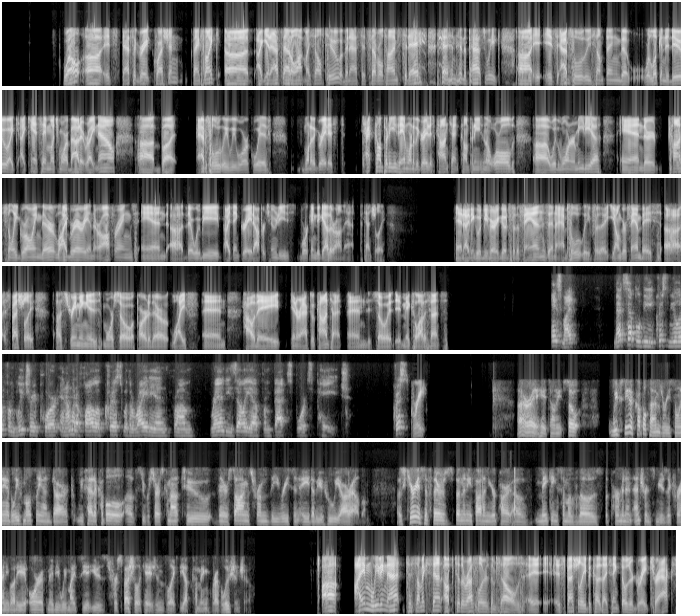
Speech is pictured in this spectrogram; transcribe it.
Well, uh, it's that's a great question. Thanks, Mike. Uh, I get asked that a lot myself too. I've been asked it several times today and in the past week. Uh, it, it's absolutely something that we're looking to do. I, I can't say much more about it right now, uh, but absolutely, we work with one of the greatest tech companies and one of the greatest content companies in the world uh, with Warner Media, and they're constantly growing their library and their offerings, and uh, there would be, I think, great opportunities working together on that potentially. And I think it would be very good for the fans and absolutely for the younger fan base, uh, especially. Uh, streaming is more so a part of their life and how they interact with content, and so it, it makes a lot of sense. Thanks, Mike. Next up will be Chris Mueller from Bleacher Report, and I'm going to follow Chris with a write-in from Randy Zelia from Back Sports Page. Chris? Great. All right. Hey, Tony. So we've seen a couple times recently, I believe mostly on Dark, we've had a couple of superstars come out to their songs from the recent AEW Who We Are album. I was curious if there's been any thought on your part of making some of those the permanent entrance music for anybody, or if maybe we might see it used for special occasions like the upcoming Revolution show. Uh, I'm leaving that to some extent up to the wrestlers themselves, especially because I think those are great tracks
